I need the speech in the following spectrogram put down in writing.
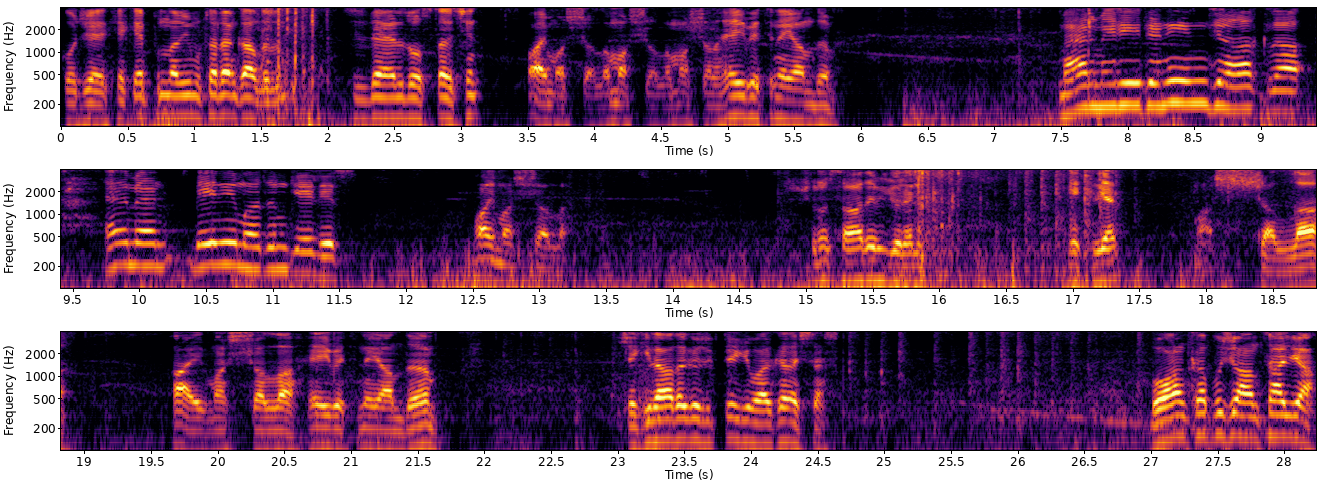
Koca erkek. Hep bunları yumurtadan kaldırdım. Siz değerli dostlar için. Ay maşallah maşallah maşallah. Heybetine yandım. Mermeri denince akla hemen benim adım gelir. Ay maşallah. Şunu sade bir görelim. Getireceğim. Maşallah. Hay maşallah. Heybetine yandım. Şekil ağda gözüktüğü gibi arkadaşlar. Doğan Kapıcı Antalya.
